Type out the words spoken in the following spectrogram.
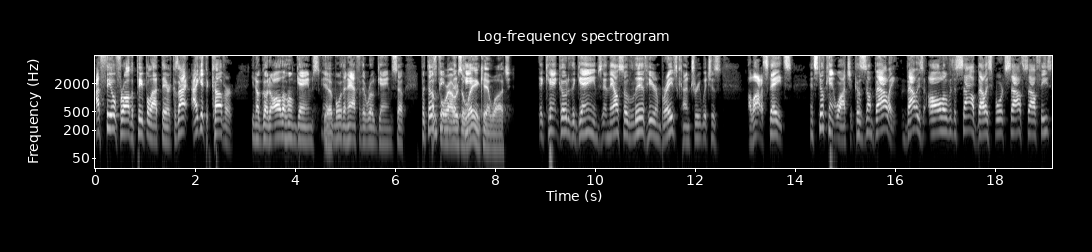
I feel for all the people out there because I I get to cover. You know, go to all the home games and Yep. more than half of the road games. So, but those I'm four hours away and can't watch. that can't go to the games and they also live here in Braves country, which is a lot of states, and still can't watch it because it's on Bally. Bally's all over the South, Bally Sports South, Southeast.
